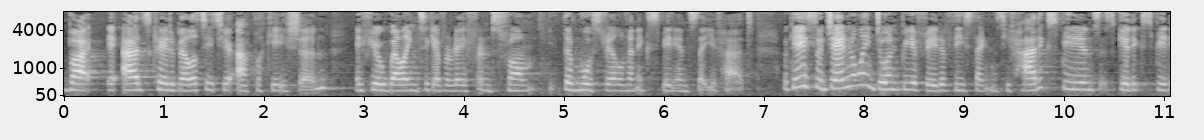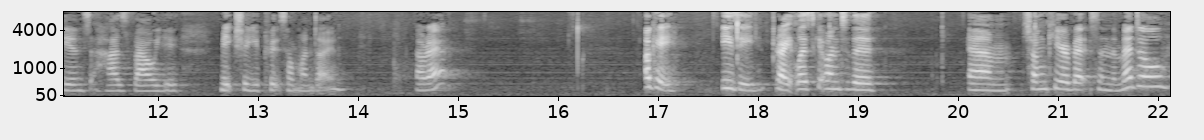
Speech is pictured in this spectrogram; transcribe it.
but it adds credibility to your application if you're willing to give a reference from the most relevant experience that you've had. Okay, so generally don't be afraid of these things. You've had experience, it's good experience, it has value. Make sure you put someone down. All right? Okay, easy. Right, let's get on to the um, chunkier bits in the middle.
